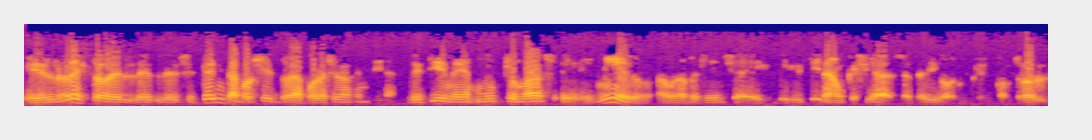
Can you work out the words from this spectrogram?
el resto del, del 70% de la población argentina le tiene mucho más eh, miedo a una presidencia de, Cristina, aunque sea, ya te digo, el control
